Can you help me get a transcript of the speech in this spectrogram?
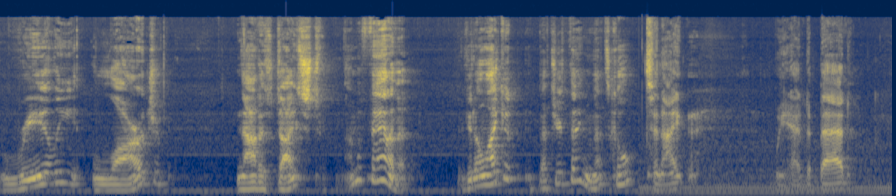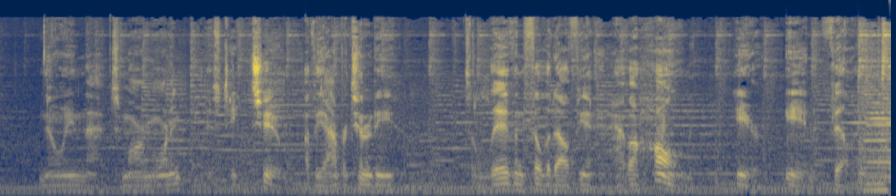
Really large, not as diced. I'm a fan of it. If you don't like it, that's your thing. That's cool. Tonight, we head to bed knowing that tomorrow morning is take two of the opportunity to live in Philadelphia and have a home here in Philly.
